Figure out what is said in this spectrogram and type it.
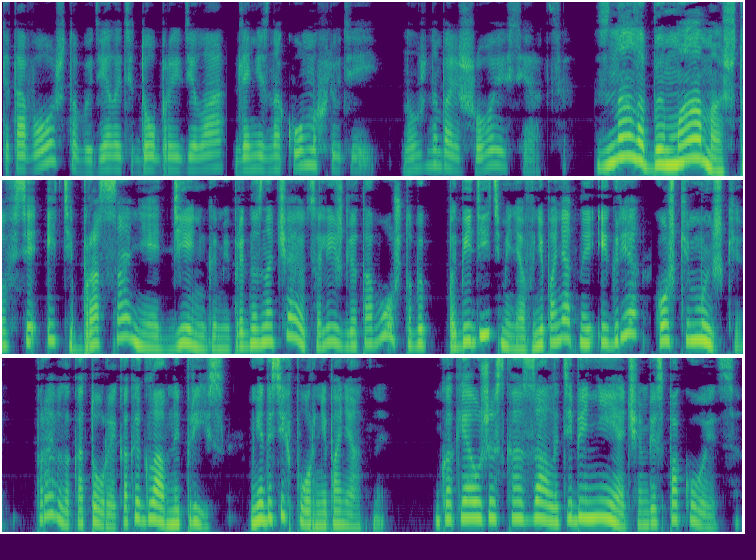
для того, чтобы делать добрые дела для незнакомых людей, нужно большое сердце. Знала бы мама, что все эти бросания деньгами предназначаются лишь для того, чтобы победить меня в непонятной игре кошки-мышки, правила которой, как и главный приз, мне до сих пор непонятны. Ну, как я уже сказала, тебе не о чем беспокоиться.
